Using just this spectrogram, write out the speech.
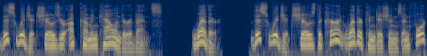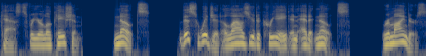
This widget shows your upcoming calendar events. Weather. This widget shows the current weather conditions and forecasts for your location. Notes. This widget allows you to create and edit notes. Reminders.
